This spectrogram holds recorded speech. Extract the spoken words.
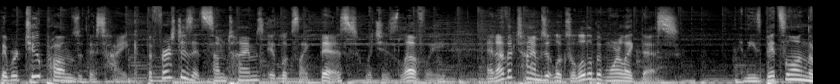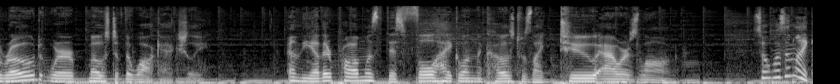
There were two problems with this hike. The first is that sometimes it looks like this, which is lovely, and other times it looks a little bit more like this. And these bits along the road were most of the walk, actually. And the other problem was this full hike along the coast was like two hours long. So it wasn't like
